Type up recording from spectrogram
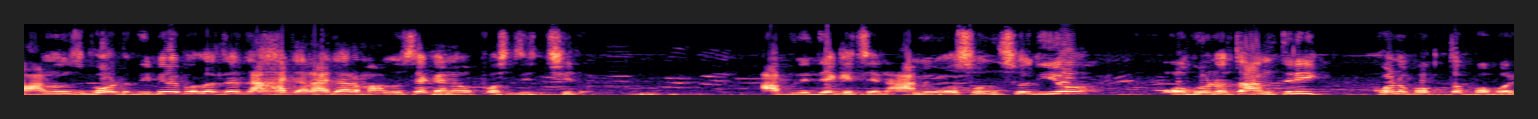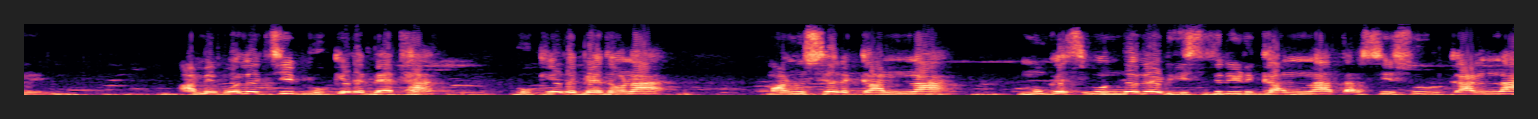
মানুষ ভোট দিবে বলেছে যে হাজার হাজার মানুষ এখানে উপস্থিত ছিল। আপনি দেখেছেন আমি ও সংসদীয় অগণতান্ত্রিক কোনো বক্তব্য বলিনি। আমি বলেছি বুকের ব্যথা বুকের বেদনা মানুষের কান্না মুকেশ মণ্ডলের স্ত্রীর কান্না তার শিশুর কান্না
